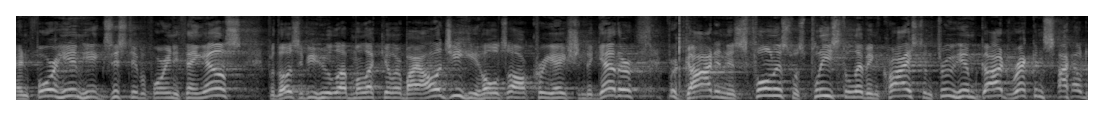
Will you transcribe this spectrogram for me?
and for Him. He existed before anything else. For those of you who love molecular biology, He holds all creation together. For God in His fullness was pleased to live in Christ, and through Him, God reconciled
